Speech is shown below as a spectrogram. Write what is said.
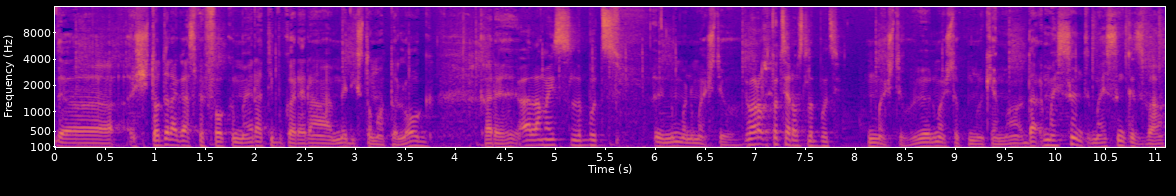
Uh, și tot de la Gaz pe Foc mai era tipul care era medic stomatolog, care... Ăla mai slăbuț. Nu, mă, nu mai știu. Mă rog, toți erau slăbuți. Nu mai știu, eu nu mai știu cum îl chema, dar mai sunt, mai sunt câțiva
